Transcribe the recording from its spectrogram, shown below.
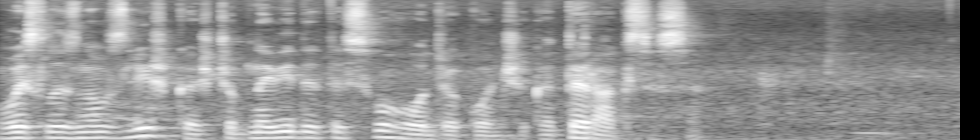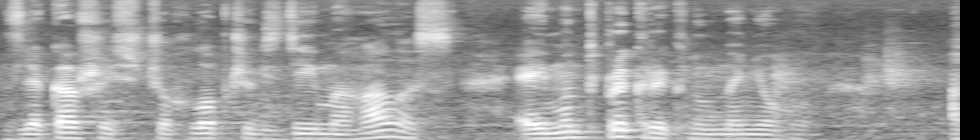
вислизнув з ліжка, щоб навідати свого дракончика Тераксиса. Злякавшись, що хлопчик здійме галас, Еймонд прикрикнув на нього, а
